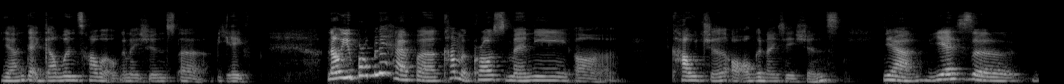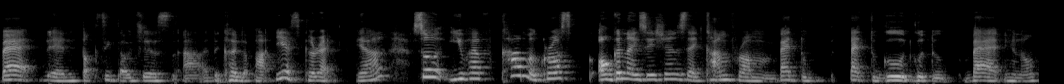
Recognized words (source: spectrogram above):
Yeah, that governs how organizations uh, behave. Now, you probably have uh, come across many uh, culture or organizations. Yeah, yes, uh, bad and toxic cultures are the counterpart. Yes, correct. Yeah. So you have come across organizations that come from bad to bad to good, good to bad, you know,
